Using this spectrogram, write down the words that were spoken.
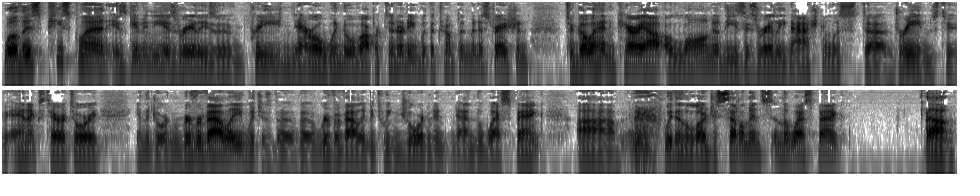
Well, this peace plan is giving the Israelis a pretty narrow window of opportunity with the Trump administration to go ahead and carry out a long of these Israeli nationalist uh, dreams to annex territory in the Jordan River Valley, which is the, the river valley between Jordan and, and the West Bank, um, within the largest settlements in the West Bank. Um,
